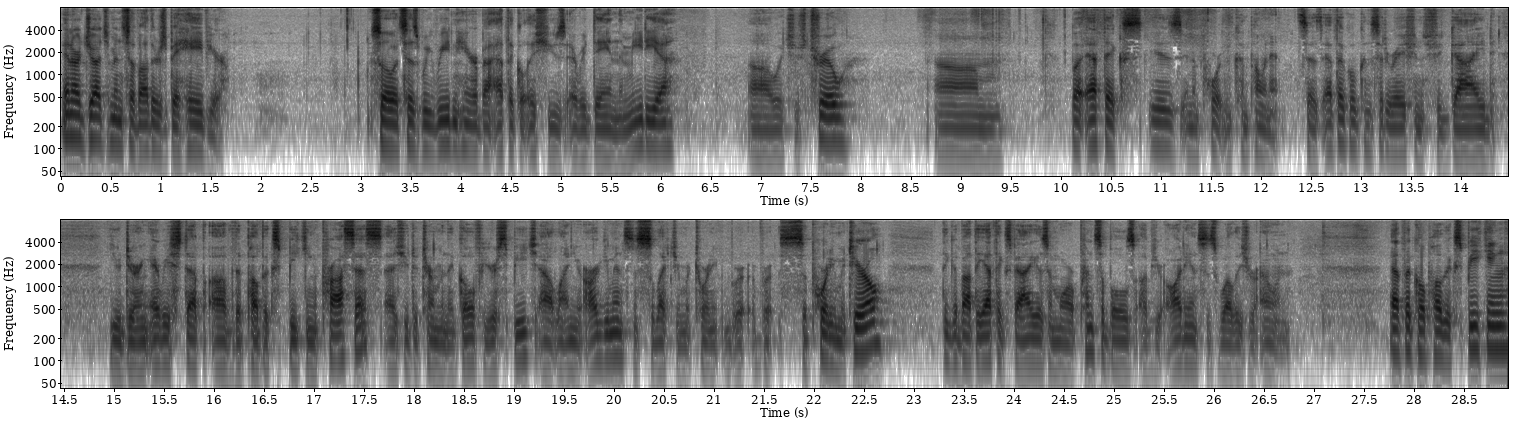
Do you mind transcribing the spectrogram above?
in our judgments of others' behavior. So it says we read and hear about ethical issues every day in the media, uh, which is true. Um, but ethics is an important component. It says ethical considerations should guide you during every step of the public speaking process as you determine the goal for your speech, outline your arguments, and select your supporting material. Think about the ethics, values, and moral principles of your audience as well as your own. Ethical public speaking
